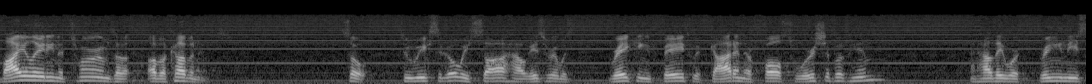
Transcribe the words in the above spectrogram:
violating the terms of, of a covenant. So, two weeks ago, we saw how Israel was breaking faith with God in their false worship of Him, and how they were bringing these,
